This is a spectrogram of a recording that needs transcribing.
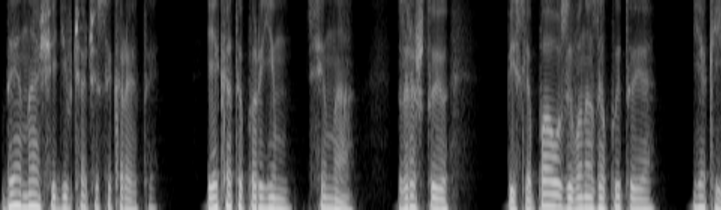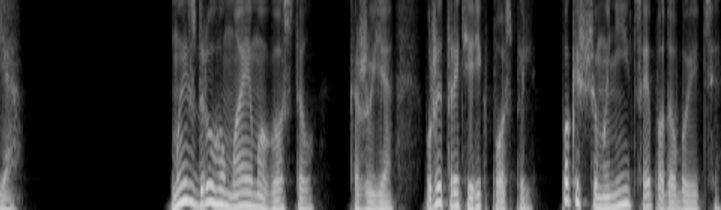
Де наші дівчачі секрети? Яка тепер їм ціна? Зрештою, після паузи вона запитує, як я. Ми з другом маємо гостел, кажу я, уже третій рік поспіль. Поки що мені це подобається.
